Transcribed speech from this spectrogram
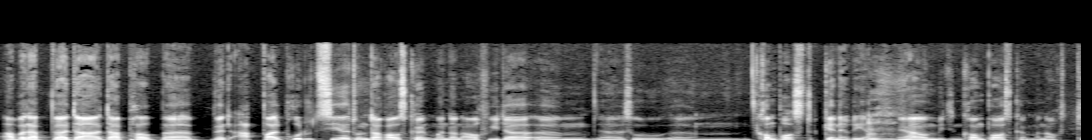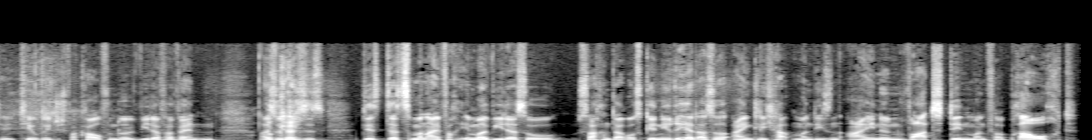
Aber da, da, da äh, wird Abfall produziert und daraus könnte man dann auch wieder ähm, äh, so ähm, Kompost generieren. Mhm. Ja, und mit diesem Kompost könnte man auch the theoretisch verkaufen oder wiederverwenden. Also okay. dieses, das, dass man einfach immer wieder so Sachen daraus generiert. Also eigentlich hat man diesen einen Watt, den man verbraucht,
